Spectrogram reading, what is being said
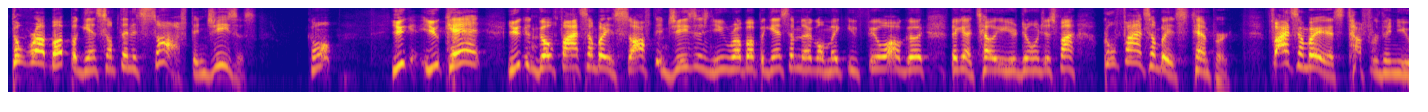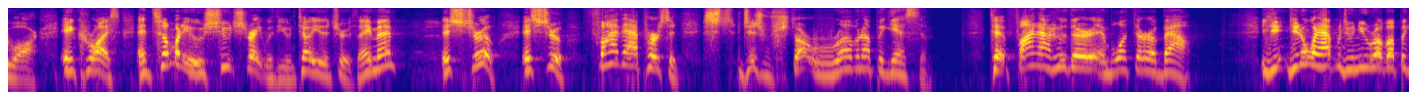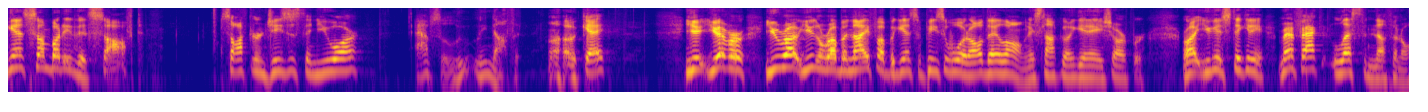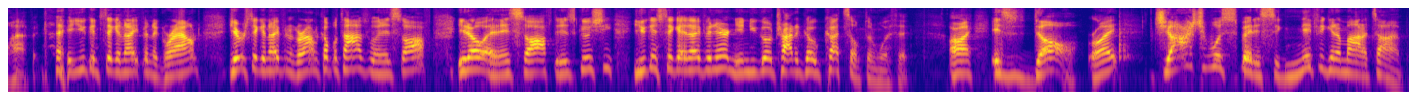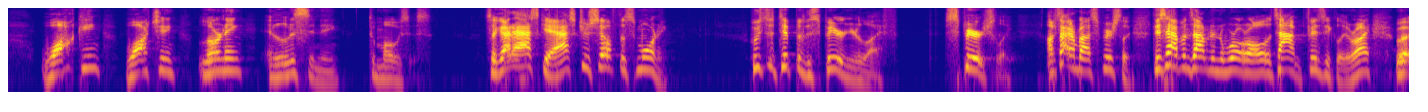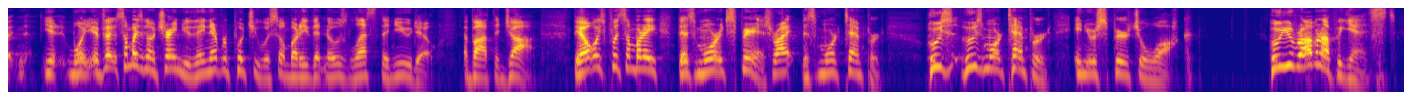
Don't rub up against something that's soft in Jesus. Come on. You, you can't. You can go find somebody that's soft in Jesus and you rub up against them. They're going to make you feel all good. They're going to tell you you're doing just fine. Go find somebody that's tempered. Find somebody that's tougher than you are in Christ and somebody who shoots straight with you and tell you the truth. Amen? Amen? It's true. It's true. Find that person. Just start rubbing up against them to find out who they're and what they're about. You, you know what happens when you rub up against somebody that's soft, softer in Jesus than you are? Absolutely nothing. okay? You, you ever you rub you can rub a knife up against a piece of wood all day long. It's not going to get any sharper, right? You can stick it in. Matter of fact, less than nothing will happen. you can stick a knife in the ground. You ever stick a knife in the ground a couple times when it's soft, you know, and it's soft and it's gushy. You can stick a knife in there and then you go try to go cut something with it. All right, it's dull, right? Joshua spent a significant amount of time walking, watching, learning, and listening to Moses. So I got to ask you, ask yourself this morning who's the tip of the spear in your life? Spiritually. I'm talking about spiritually. This happens out in the world all the time, physically, right? But if somebody's going to train you, they never put you with somebody that knows less than you do about the job. They always put somebody that's more experienced, right? That's more tempered. Who's, who's more tempered in your spiritual walk? Who you rubbing up against?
